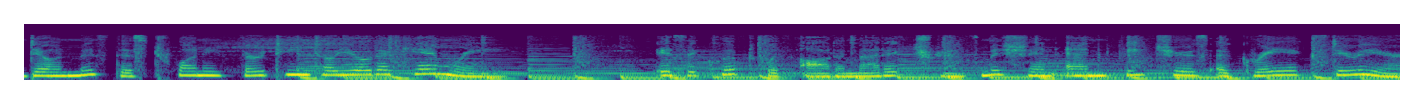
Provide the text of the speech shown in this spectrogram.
Don't miss this 2013 Toyota Camry. Is equipped with automatic transmission and features a gray exterior.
